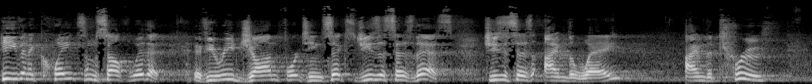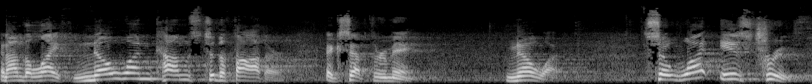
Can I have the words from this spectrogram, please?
He even equates himself with it. If you read John 14, 6, Jesus says this Jesus says, I'm the way, I'm the truth, and I'm the life. No one comes to the Father except through me. No one. So, what is truth?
